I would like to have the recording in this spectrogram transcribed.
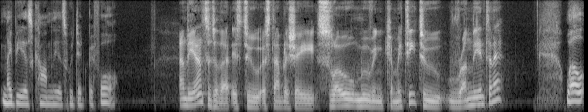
maybe as calmly as we did before. And the answer to that is to establish a slow moving committee to run the internet? Well,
